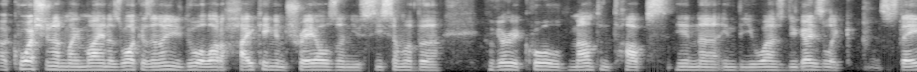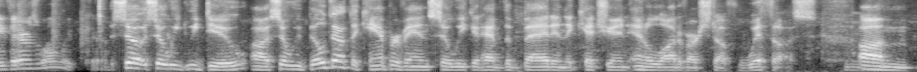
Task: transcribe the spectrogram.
a question on my mind as well because I know you do a lot of hiking and trails, and you see some of the very cool mountaintops in uh, in the U.S. Do you guys like stay there as well? Like, uh... so so we we do. Uh, so we built out the camper van so we could have the bed and the kitchen and a lot of our stuff with us. Mm-hmm. Um,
